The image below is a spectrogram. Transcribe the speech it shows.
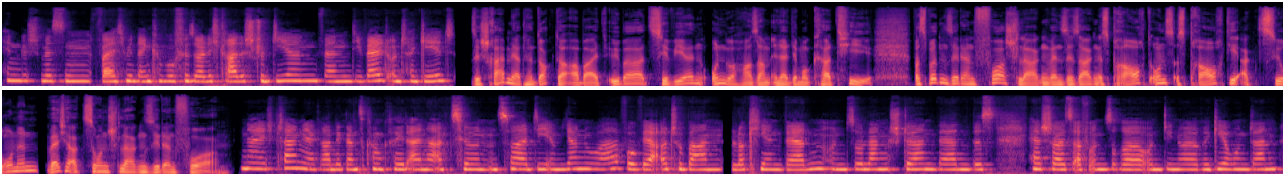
hingeschmissen, weil ich mir denke, wofür soll ich gerade studieren, wenn die Welt untergeht? Sie schreiben ja eine Doktorarbeit über zivilen Ungehorsam in der Demokratie. Was würden Sie denn vorschlagen, wenn Sie sagen, es braucht uns, es braucht die Aktionen? Welche Aktionen schlagen Sie denn vor? Na, ich plane ja gerade ganz konkret eine Aktion, und zwar die im Januar, wo wir Autobahnen blockieren werden und so lange stören werden, bis Herr Scholz auf unsere und die neue Regierung dann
